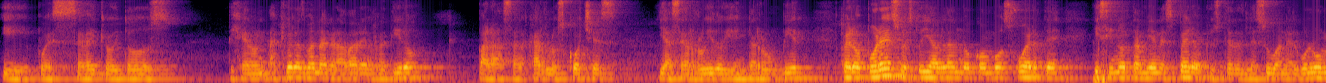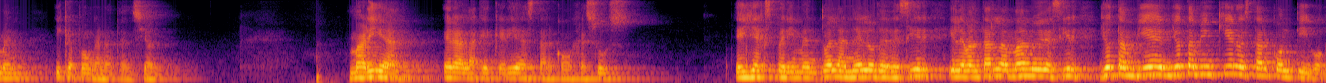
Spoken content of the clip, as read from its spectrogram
y pues se ve que hoy todos dijeron a qué horas van a grabar el retiro para sacar los coches y hacer ruido y interrumpir. Pero por eso estoy hablando con voz fuerte y si no también espero que ustedes le suban el volumen y que pongan atención. María era la que quería estar con Jesús. Ella experimentó el anhelo de decir y levantar la mano y decir, yo también, yo también quiero estar contigo,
